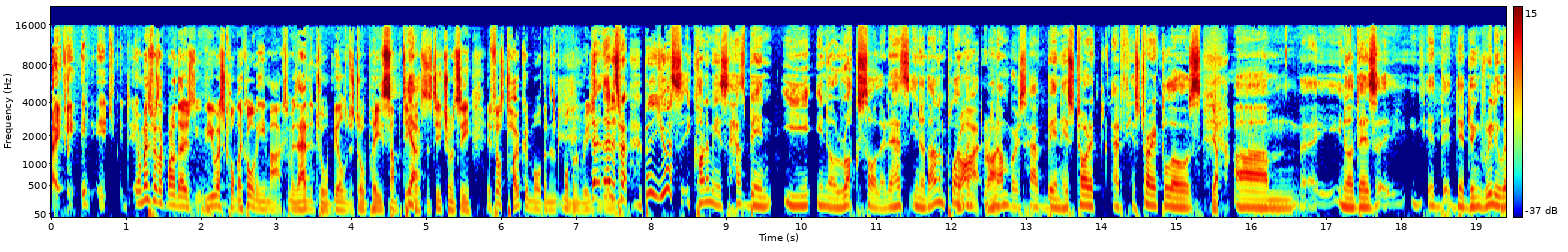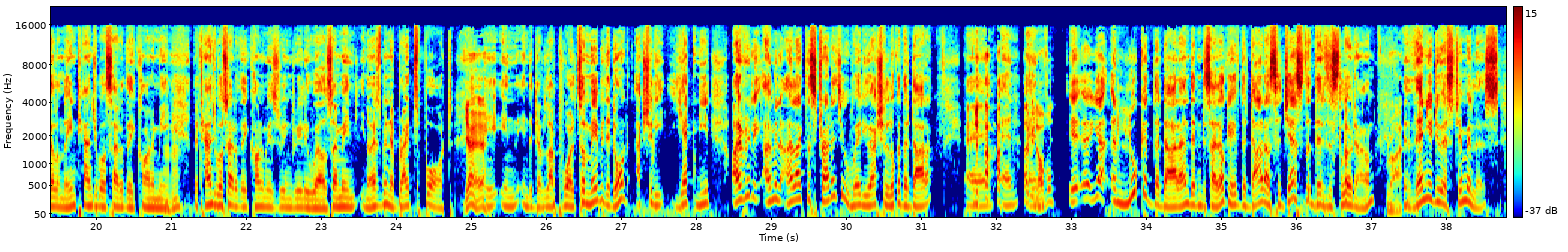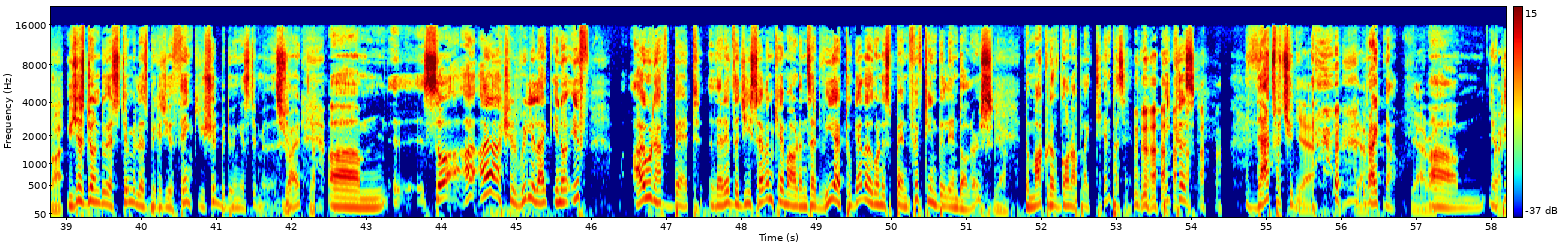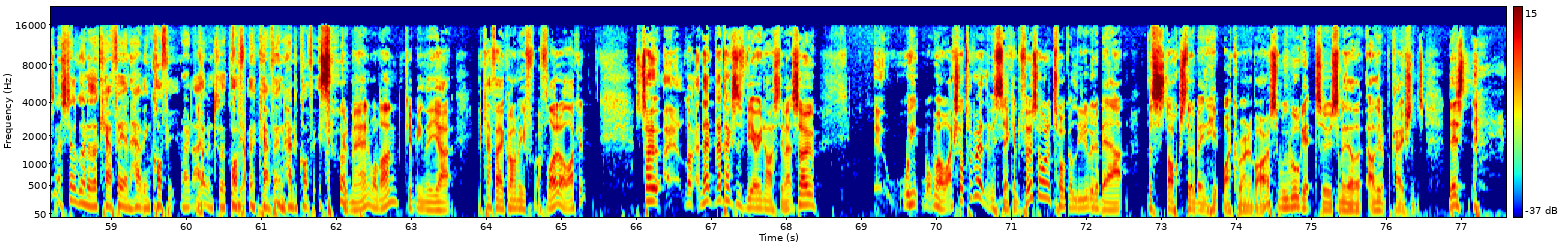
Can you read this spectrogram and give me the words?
It, it, it, it almost feels like one of those the US call they call them earmarks. I mean, it's added to a bill just to appease some particular Yeah. constituency. It feels token more than more than reasonable. That, that is right. But the U.S. economy is, has been, you know, rock solid. It has, you know, the unemployment Right, right. numbers have been historic at historic lows. Yep. Um, you know, there's, they're doing really well on the intangible side of the economy. Mm-hmm. The tangible side of the economy is doing really well. So I mean, you know, it's been a bright spot. Yeah, yeah. In in the developed world. So maybe they don't actually yet need. I really, I mean, I like the strategy where you actually look at the data, and and and- novel. uh, yeah, and look at the data and then decide, okay, if the data suggests that there is a slowdown, Right. then you do a stimulus. Right. You just don't do a stimulus because you think you should be doing a stimulus, Yeah, right? yeah. Um, so I, I actually really like, you know, if I would have bet that if the G7 came out and said we are together going to spend 15 billion dollars, Yeah. the market would have gone up like 10 percent because that's what you need Yeah. Yeah. right now. Yeah, right. Um, you know, people are still going to the cafe and having coffee, right? I went to the coffee, Yeah. uh, cafe and had coffee. So Good man. Well done. Keeping the uh, the cafe economy afloat. I like it. So uh, look, that that takes us very nicely, Matt. So. We well, actually, I'll talk about them in a second. First, I want to talk a little bit about the stocks that have been hit by coronavirus. We will get to some of the other other implications. There's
